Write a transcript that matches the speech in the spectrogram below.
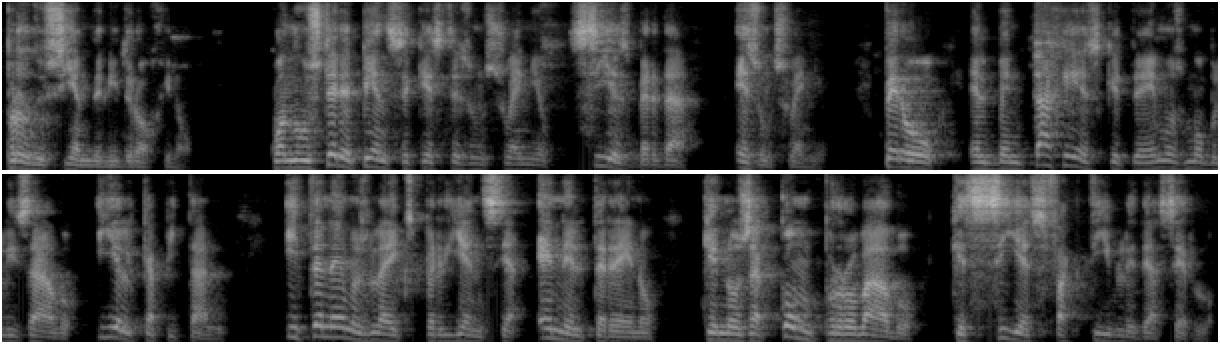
produciendo el hidrógeno. Cuando usted piense que este es un sueño, sí es verdad, es un sueño. Pero el ventaje es que te hemos movilizado y el capital y tenemos la experiencia en el terreno que nos ha comprobado que sí es factible de hacerlo.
